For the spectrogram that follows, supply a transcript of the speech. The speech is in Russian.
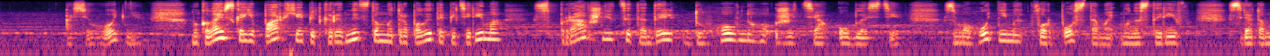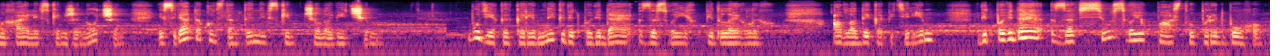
А сьогодні Миколаївська єпархія під керівництвом митрополита Пітіріма справжня цитадель духовного життя області з могутніми форпостами монастирів Свято-Михайлівським жіночим і Свято-Константинівським чоловічим. Будь-який керівник відповідає за своїх підлеглих, а владика Пітірім відповідає за всю свою паству перед Богом.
